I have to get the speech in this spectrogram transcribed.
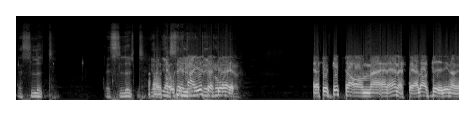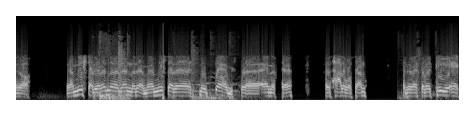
Det är slut. Det är slut. Jag, jag säljer inte, jag ska jag- skulle tipsa om eh, en ett bud innan idag. Jag missade, jag vet inte om jag nämnde det, men jag missade Snoop Dogs eh, NFT för ett halvår sedan. Du vet, det var 10x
